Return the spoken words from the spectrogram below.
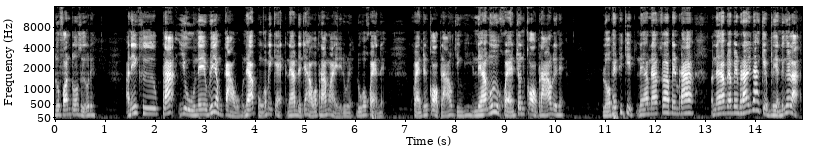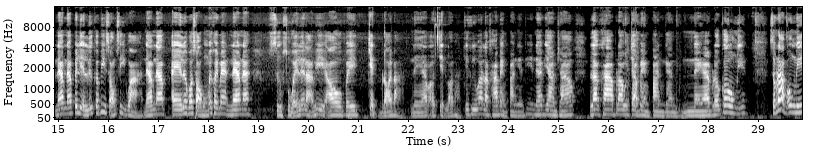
ดูฟอนต์ตัวหนังสือเขาดิ อันนี้คือพระอยู่ในเรียมเก่านะครับ ผมก็ไม่แกะนะครับเดี๋ยวจะหาว่าพระใหม่เนี่ยดูเนี่ยดูเขาแขวนเนี่ยแขวนจนกรอบร้าวจริงพี่นะครับมือแขวนจนกรอบร้าวเลยเนี่ยหลวงเพชรพิจิตรนะครับนะก็เป็นพระนะครับนะเป็นพระที่น่าเก็บเหรียญนึงเลยล่ะนะครับนะเป็นเหรียญลึกครับพี่สองสี่กว่านะครับนะไอเรื่องพศผมไม่ค่อยแม่นนะครับนะ สืสวยเลยล่ะพี่เอาไปเจ็ดร้อยบาทนะครับเอาเจ็ดร้อยบาท ก็คือว่าราคาแบ่งปันกันพี่นะครับยามเช้า ราคาเราจะแบ่งปันกันนะครับแล้วก็องค์นี้สำหรับองค์นี้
